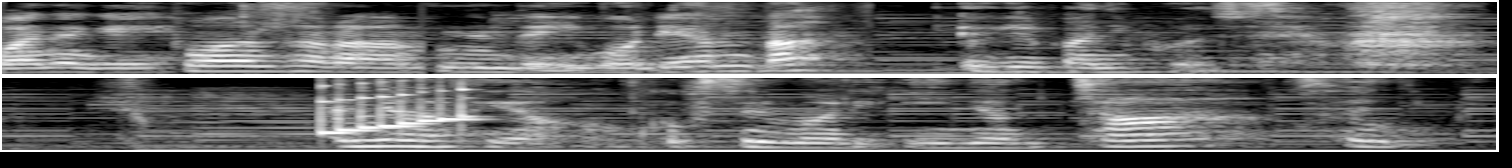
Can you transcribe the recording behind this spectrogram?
만약에 좋아하는 사람 있는데 이 머리 한다? 여길 많이 보여주세요. 안녕하세요. 곱슬머리 2년차 소연입니다.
